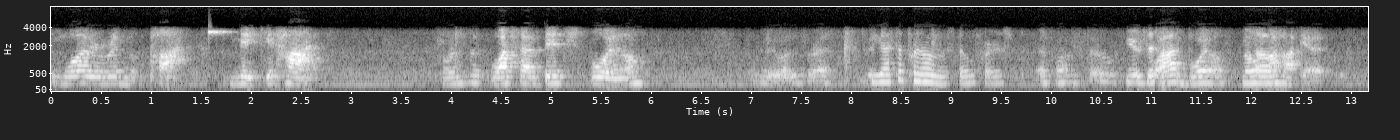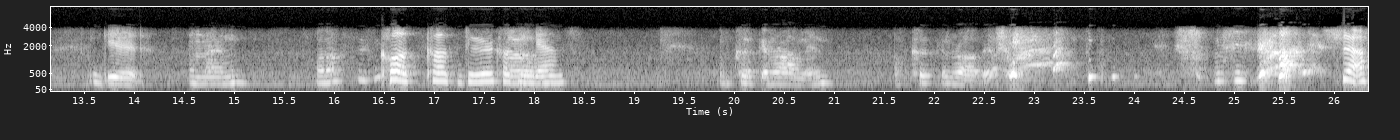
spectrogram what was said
Some water in the pot. Make it hot. What is it? Watch that bitch boil. Wait, what is the rest? You have to put it on the stove first. That's on the stove. You Is have to watch hot? it boil. No, it's Oh. not hot yet. Good. And then, what else? Cook, cook. Do your cooking Um, dance. I'm cooking ramen. I'm cooking ramen. I'm cooking ramen. Chef.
